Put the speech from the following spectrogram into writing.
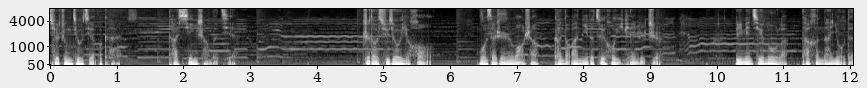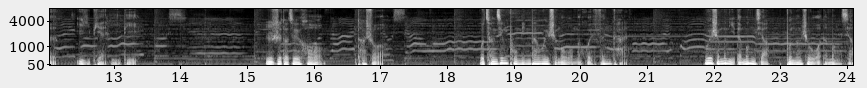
却终究解不开。他心上的结，直到许久以后，我在人人网上看到安妮的最后一篇日志，里面记录了她和男友的一点一滴。日志的最后，他说：“我曾经不明白为什么我们会分开，为什么你的梦想不能是我的梦想，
